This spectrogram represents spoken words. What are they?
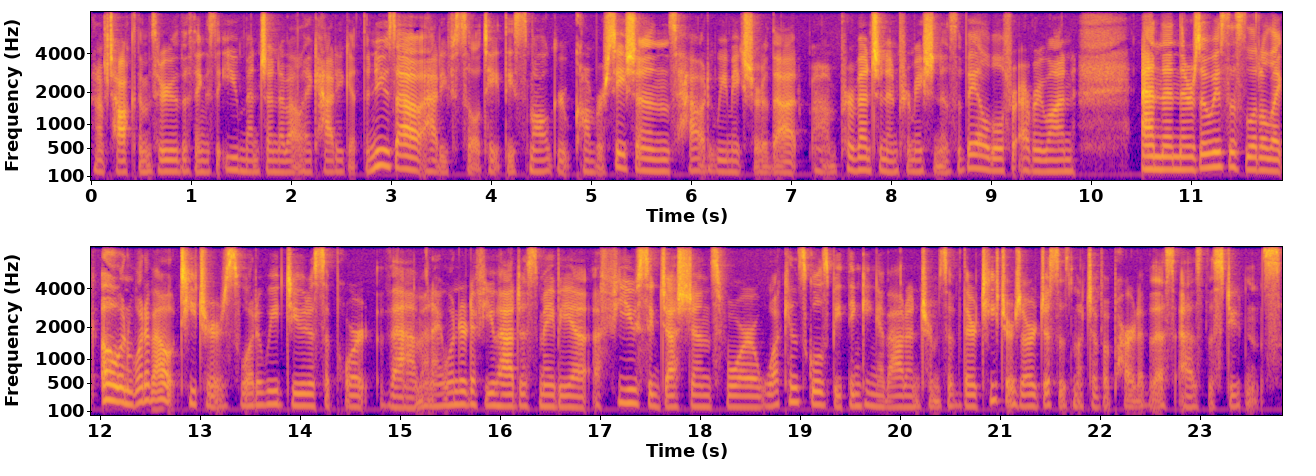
Kind of talk them through the things that you mentioned about like how do you get the news out how do you facilitate these small group conversations how do we make sure that um, prevention information is available for everyone and then there's always this little like, oh, and what about teachers? What do we do to support them? And I wondered if you had just maybe a, a, few suggestions for what can schools be thinking about in terms of their teachers are just as much of a part of this as the students.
